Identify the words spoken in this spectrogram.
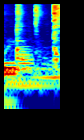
Network.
